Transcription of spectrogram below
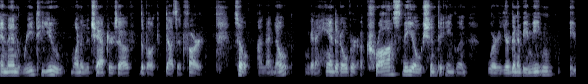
and then read to you one of the chapters of the book, Does It Fart? So, on that note, I'm going to hand it over across the ocean to England, where you're going to be meeting a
